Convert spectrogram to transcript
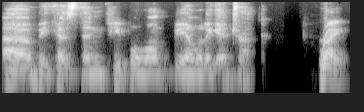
uh, because then people won't be able to get drunk right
